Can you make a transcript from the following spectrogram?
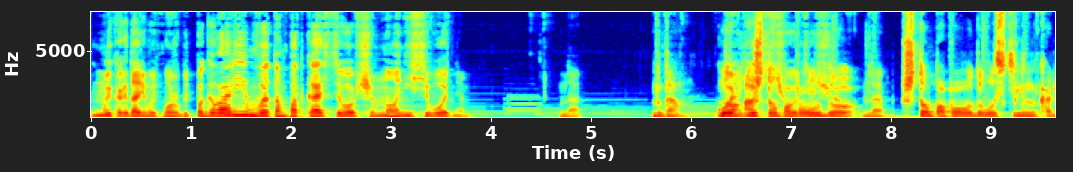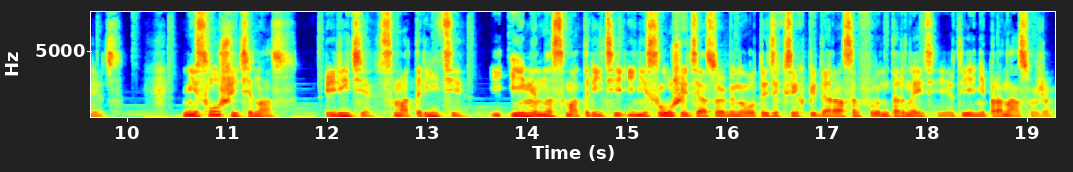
мы когда-нибудь, может быть, поговорим в этом подкасте, в общем, но не сегодня. Да. Да. Коль, Ну, а что по поводу еще? Да. что по поводу Властелина колец? Не слушайте нас. Берите, смотрите, и именно смотрите, и не слушайте особенно вот этих всех пидорасов в интернете. Это я не про нас уже.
